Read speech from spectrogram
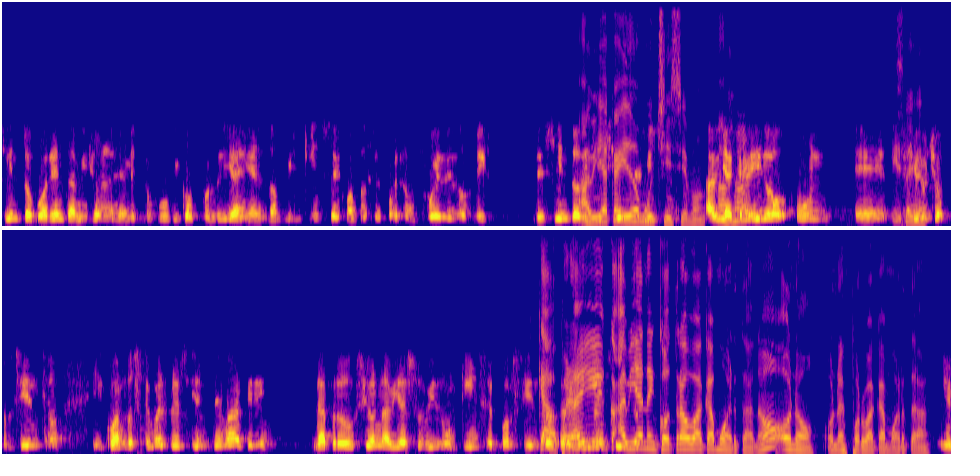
140 millones de metros cúbicos por día y en el 2015 cuando se fueron fue de 2000 de 117 Había caído millones. muchísimo. Había Ajá. caído un eh, 18% y cuando se va el presidente Macri la producción había subido un 15%. Claro, pero ahí en habían encontrado vaca muerta, ¿no? ¿O no? ¿O no es por vaca muerta? y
